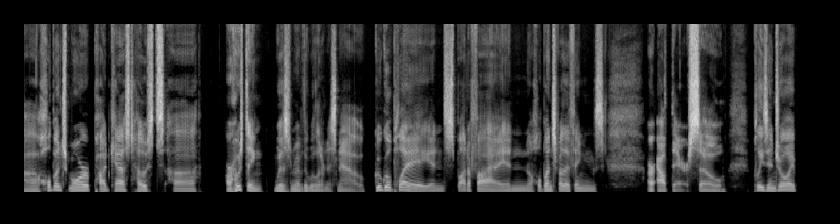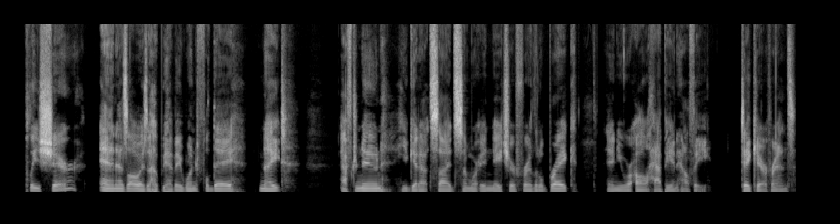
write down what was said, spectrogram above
a whole bunch more podcast hosts uh, are hosting Wisdom of the Wilderness now. Google Play and Spotify and a whole bunch of other things are out there. So please enjoy, please share. And as always, I hope you have a wonderful day, night, afternoon. You get outside somewhere in nature for a little break, and you are all happy and healthy. Take care, friends.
